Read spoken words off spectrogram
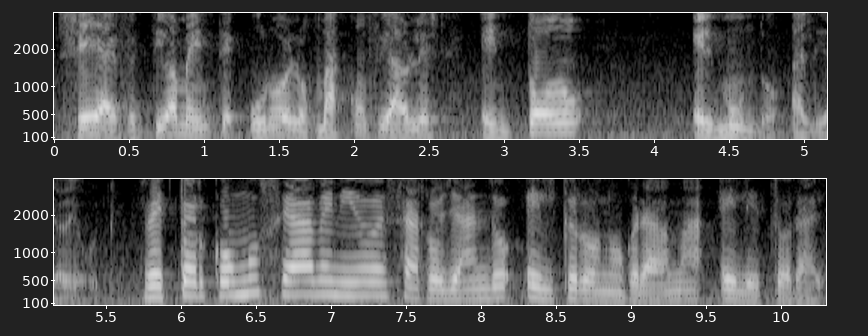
sea efectivamente uno de los más confiables en todo el mundo al día de hoy. Rector, ¿cómo se ha venido desarrollando el cronograma electoral?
